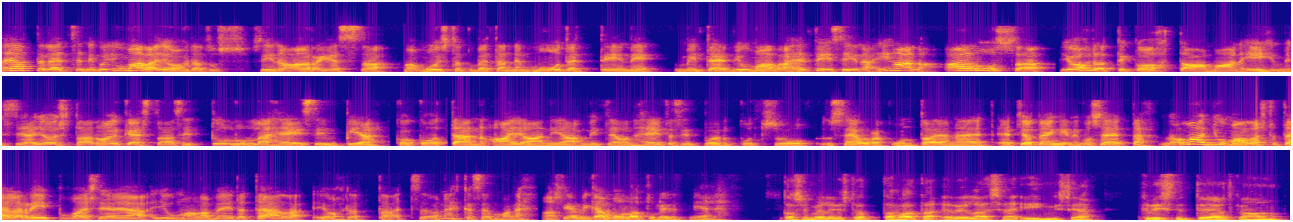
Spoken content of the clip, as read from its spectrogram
Ajattelen, että se niin Jumalan johdatus siinä arjessa, mä muistan kun me tänne muutettiin, niin miten Jumala heti siinä ihan alussa johdatti kohtaamaan ihmisiä, joista on oikeastaan sit tullut läheisimpiä koko tämän ajan ja miten on heitä sitten voinut kutsua seurakuntaa ja näin. Et, et jotenkin niin se, että me ollaan Jumalasta täällä riippuvaisia ja Jumala meitä täällä johdattaa, että se on ehkä semmoinen asia, mikä mulla tuli nyt mieleen. Tosi mielenkiintoista tavata erilaisia ihmisiä, kristittyjä, jotka on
